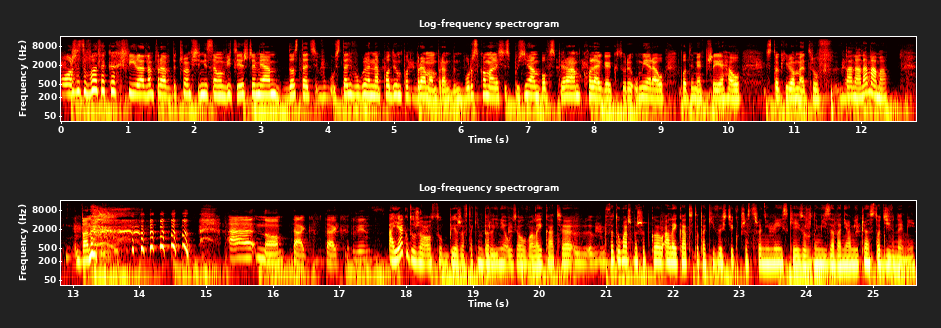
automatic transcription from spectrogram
Boże, to była taka chwila, naprawdę. Czułam się niesamowicie. Jeszcze miałam dostać, w, stać w ogóle na podium pod bramą brandenburską, ale się spóźniłam, bo wspierałam kolegę, który umierał po tym, jak przejechał 100 kilometrów. Banana Mama. Bana... A no, tak, tak, więc... A jak dużo osób bierze w takim Berlinie udział w Alejkacie? Wytłumaczmy szybko, Alejkat to taki wyścig w przestrzeni miejskiej z różnymi zadaniami, często dziwnymi.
